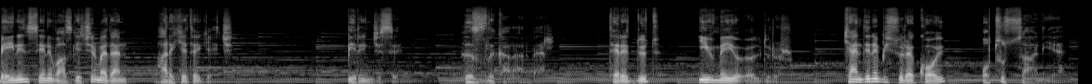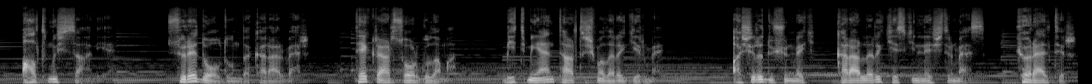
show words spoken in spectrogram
Beynin seni vazgeçirmeden harekete geç. Birincisi, hızlı karar ver. Tereddüt, ivmeyi öldürür. Kendine bir süre koy, 30 saniye, 60 saniye. Süre dolduğunda karar ver. Tekrar sorgulama. Bitmeyen tartışmalara girme. Aşırı düşünmek kararları keskinleştirmez, köreltir.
